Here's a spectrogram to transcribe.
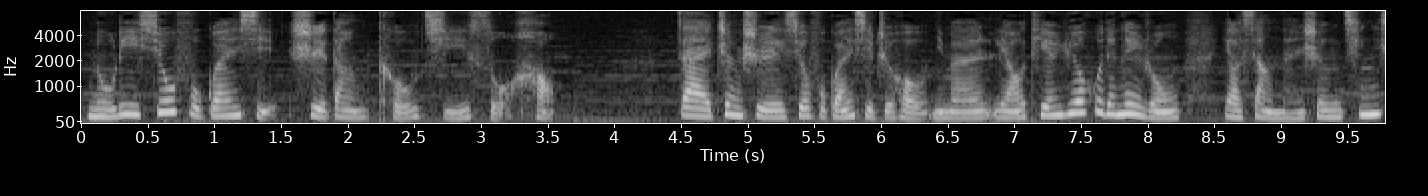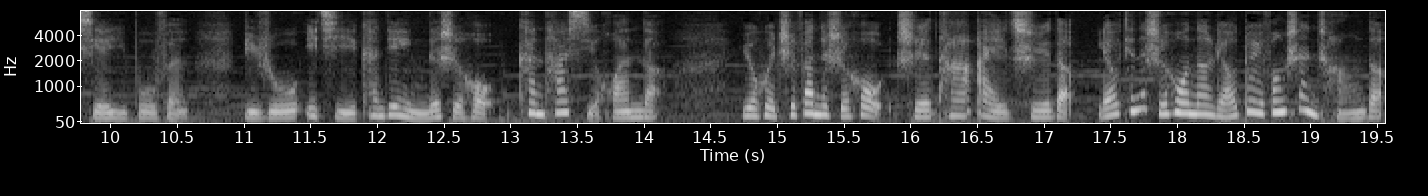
努力修复关系，适当投其所好。在正式修复关系之后，你们聊天约会的内容要向男生倾斜一部分，比如一起看电影的时候，看他喜欢的。约会吃饭的时候吃他爱吃的，聊天的时候呢聊对方擅长的，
